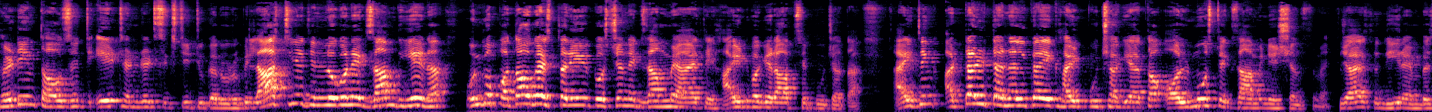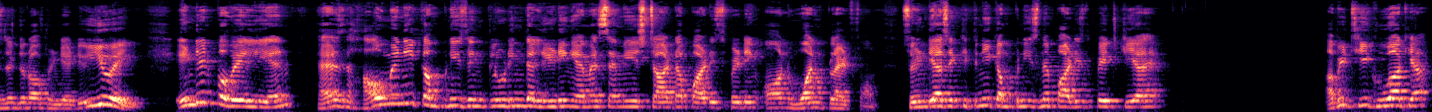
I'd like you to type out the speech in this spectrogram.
13,862 करोड़ रुपए। लास्ट ईयर जिन लोगों ने एग्ज़ाम दिए ना उनको पता होगा इस तरह के क्वेश्चन एग्ज़ाम में आए थे। हाइट वगैरह आपसे पूछा था। आई थिंक अटल टनल का एक हाइट पूछा गया था ऑलमोस्ट एग्जामिनेशन में। Sudhir ambassador of India to UAE Indian pavilion has how many companies, including the leading MSME startup, participating on one platform? So, India से कितनी कंपनीज़ ने पार्टिसिपेट किया है? अभी ठीक हुआ क्या?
